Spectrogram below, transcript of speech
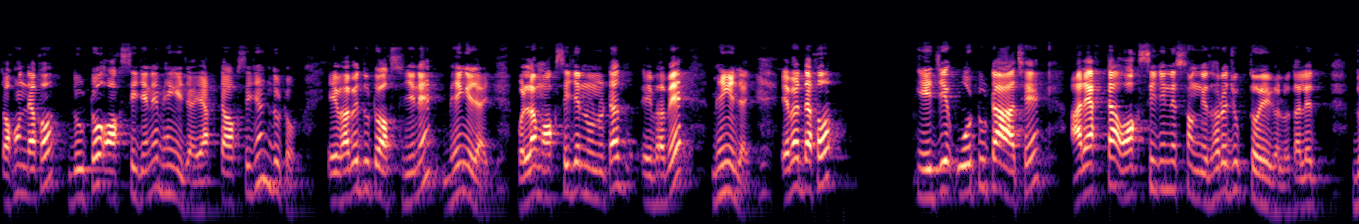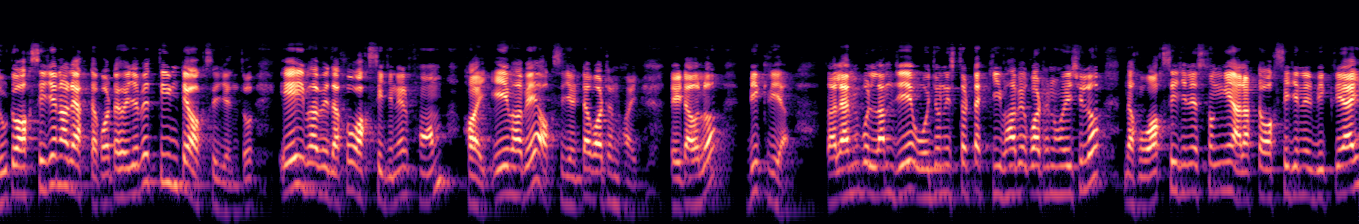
তখন দেখো দুটো অক্সিজেনে ভেঙে যায়, একটা অক্সিজেন, দুটো। এভাবে দুটো অক্সিজেনে ভেঙে যায়। বললাম অক্সিজেন অণুটা এভাবে ভেঙে যায়। এবার দেখো, এই যে ও টুটা আছে, আর একটা অক্সিজেনের সঙ্গে ধরো যুক্ত হয়ে গেল, তাহলে দুটো অক্সিজেন আর একটা, কটা হয়ে যাবে? তিনটে অক্সিজেন। তো এইভাবে দেখো অক্সিজেনের ফর্ম হয়, এইভাবে অক্সিজেনটা গঠন হয়। এটা হলো বিক্রিয়া। তাহলে আমি বললাম যে ওজন স্তরটা কীভাবে গঠন হয়েছিল? দেখো, অক্সিজেনের সঙ্গে আর একটা অক্সিজেনের বিক্রিয়ায়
